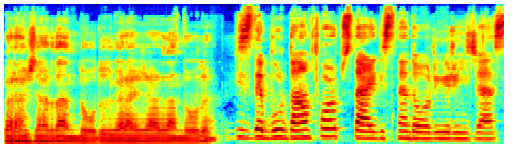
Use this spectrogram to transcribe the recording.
garajlardan doğdu, garajlardan doğdu. Biz de buradan Forbes dergisine doğru yürüyeceğiz.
